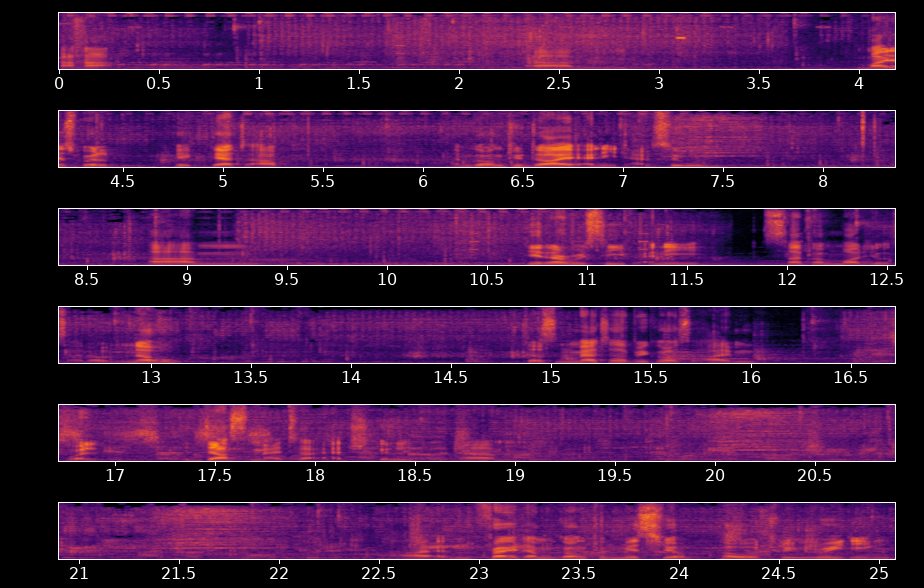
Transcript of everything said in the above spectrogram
Aha. Um, might as well pick that up. I'm going to die anytime soon. Um, did I receive any cyber modules? I don't know. Doesn't matter because I'm... Well, it does matter actually. Um, I'm afraid I'm going to miss your poetry reading.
